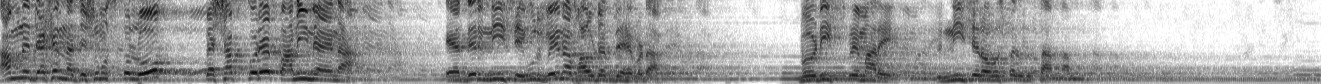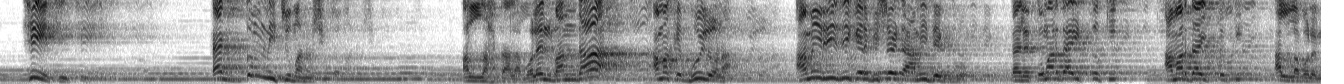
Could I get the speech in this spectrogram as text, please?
আপনি দেখেন না যে সমস্ত লোক পেশাব করে পানি নেয় না। এদের নিচে উঠবে না পাউডার দেহে বেটা। বডি স্প্রে মারে। নিচের অবস্থা কিন্তু সার নাম ছি ছি ছি। একদম নিচু মানসিক আল্লাহ তালা বলেন, বান্দা, আমাকে ভুইল না। আমি রিজিকের বিষয়টা আমি দেখব। তাহলে তোমার দায়িত্ব কি? আমার দায়িত্ব কি? আল্লাহ বলেন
